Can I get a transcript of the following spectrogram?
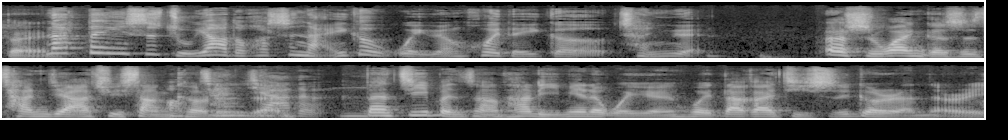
对，那邓医师主要的话是哪一个委员会的一个成员？二十万个是参加去上课的人，参加的，但基本上它里面的委员会大概几十个人而已。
